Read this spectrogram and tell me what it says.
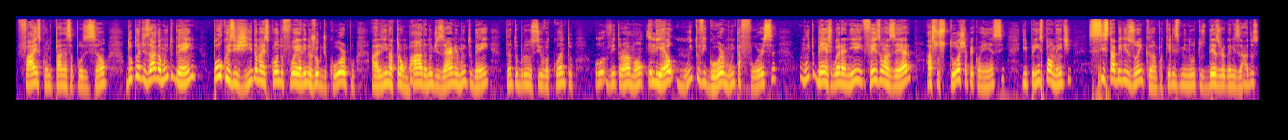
faz quando está nessa posição. Dupla de zaga muito bem, pouco exigida, mas quando foi ali no jogo de corpo, ali na trombada, no desarme, muito bem. Tanto o Bruno Silva quanto o Vitor Ramon. Eliel, muito vigor, muita força muito bem. O Guarani fez 1 a 0 assustou a Chapecoense e principalmente se estabilizou em campo. Aqueles minutos desorganizados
